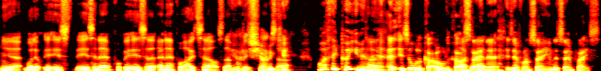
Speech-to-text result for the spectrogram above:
Yeah, well, it, it is. It is an airport. It is a, an airport hotel, so that You're probably explains joking. that. Why have they put you in No. there? Is all the car, all the cars staying there? Is everyone staying in the same place?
